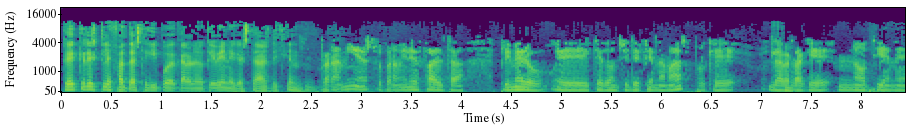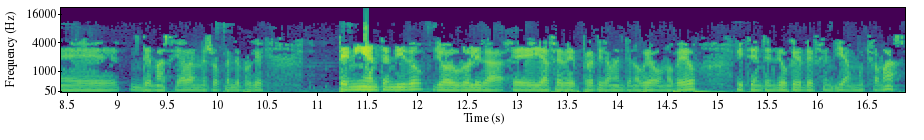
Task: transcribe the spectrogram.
¿qué crees que le falta a este equipo de cara al año que viene que estabas diciendo? Para mí eso, para mí le falta primero eh, que Doncic defienda más, porque la verdad que no tiene demasiado, y me sorprende porque tenía entendido, yo Euroliga eh, y ACB prácticamente no veo o no veo, y tenía entendido que defendía mucho más.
